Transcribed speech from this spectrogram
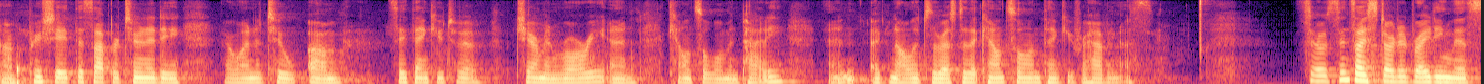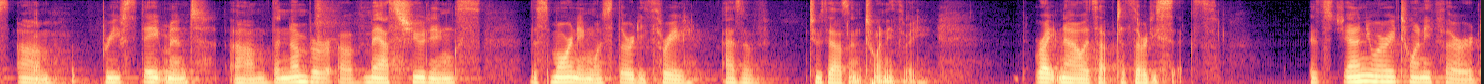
I appreciate this opportunity. I wanted to um, say thank you to Chairman Rory and Councilwoman Patty, and acknowledge the rest of the council, and thank you for having us. So since I started writing this um, brief statement, um, the number of mass shootings this morning was 33 as of 2023. Right now, it's up to 36. It's January 23rd,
